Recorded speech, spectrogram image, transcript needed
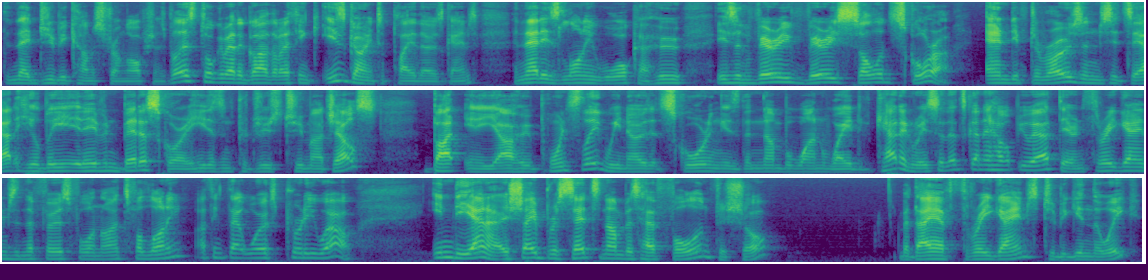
then they do become strong options. But let's talk about a guy that I think is going to play those games, and that is Lonnie Walker, who is a very, very solid scorer. And if DeRozan sits out, he'll be an even better scorer. He doesn't produce too much else. But in a Yahoo Points League, we know that scoring is the number one weighted category, so that's going to help you out there. In three games in the first four nights for Lonnie, I think that works pretty well. Indiana, Oshae Brissett's numbers have fallen for sure, but they have three games to begin the week.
